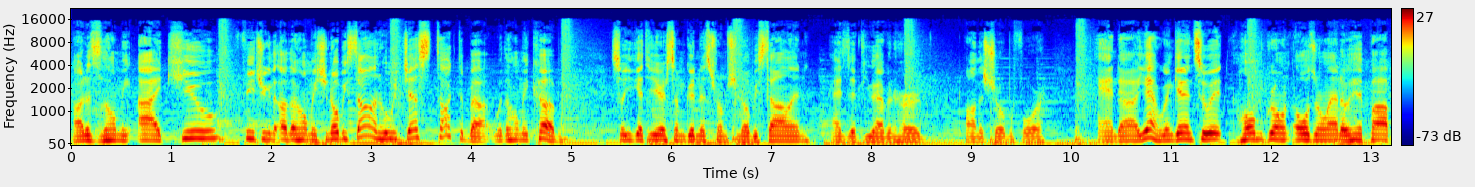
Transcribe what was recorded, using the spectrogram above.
Uh, this is the homie EyeQ featuring the other homie Shinobi Stalin, who we just talked about with the homie Cub. So you get to hear some goodness from Shinobi Stalin as if you haven't heard on the show before. And uh, yeah, we're going to get into it. Homegrown Ozone Orlando hip hop,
